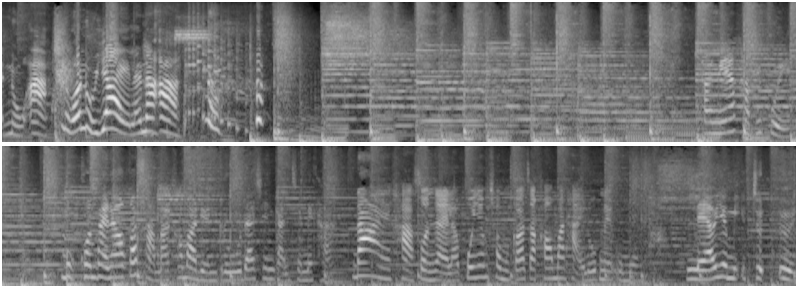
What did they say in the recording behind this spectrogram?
นหนูอะหนูว่าหนูใหญ่แล้วนะอะ ทางเนี้ยค่ะพี่ปุ๋ย บุคคลภายนอกก็สามารถเข้ามาเรียนรู้ได้เช่นกันใช่ไหมคะ ได้ค่ะ ส่วนใหญ่แล้วผู้เยี่ยมชมก็จะเข้ามาถ่ายรูปในอุโมงค์ผักแล้วยังมีจุดอื่น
